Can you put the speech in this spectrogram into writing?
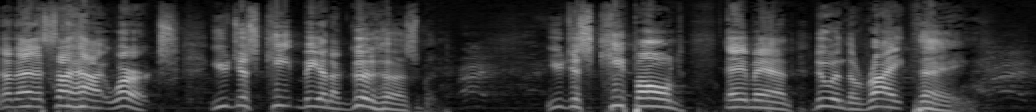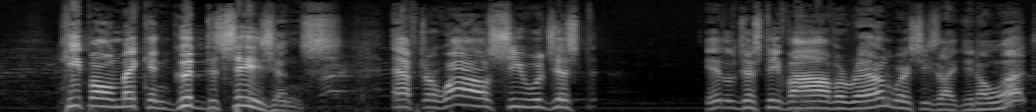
No, that's not how it works. You just keep being a good husband. You just keep on, amen, doing the right thing. Keep on making good decisions. After a while, she will just, it'll just evolve around where she's like, you know what?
